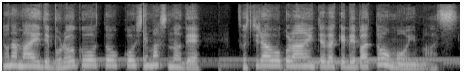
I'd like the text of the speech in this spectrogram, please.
の名前でブログを投稿してますので、そちらをご覧いただければと思います。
